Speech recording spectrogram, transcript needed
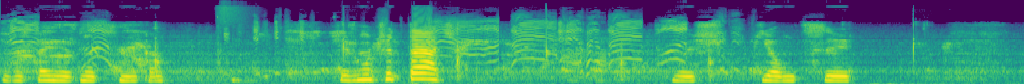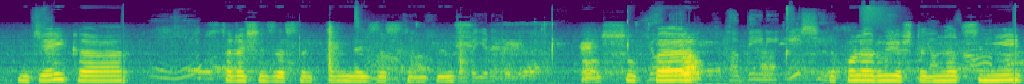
Korzystanie z nocnika. Chcesz mu czytać? Mój śpiący. Dziejka. Staraj się zasnąć. Powinnaś zasnąć już. O, super. Zapolerujesz ten nocnik.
